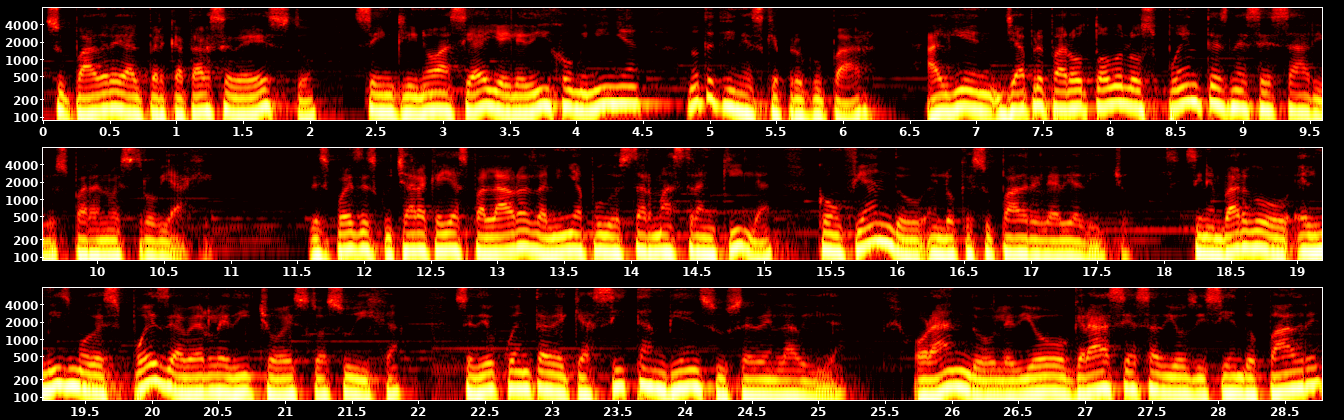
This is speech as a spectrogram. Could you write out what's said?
Su padre, al percatarse de esto, se inclinó hacia ella y le dijo, mi niña, no te tienes que preocupar. Alguien ya preparó todos los puentes necesarios para nuestro viaje. Después de escuchar aquellas palabras, la niña pudo estar más tranquila, confiando en lo que su padre le había dicho. Sin embargo, él mismo después de haberle dicho esto a su hija, se dio cuenta de que así también sucede en la vida. Orando, le dio gracias a Dios diciendo, Padre,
